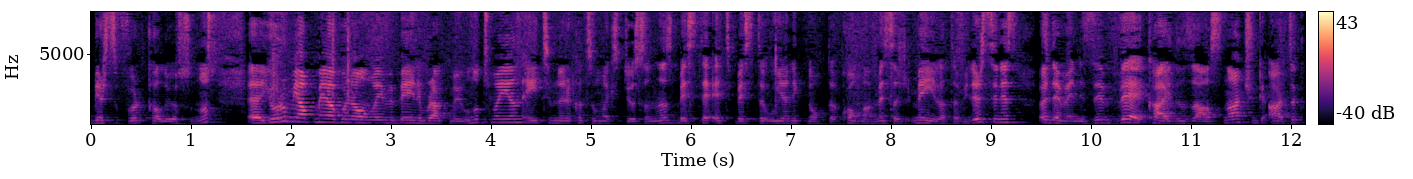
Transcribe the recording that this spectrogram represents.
1-0 kalıyorsunuz. E, yorum yapmayı, abone olmayı ve beğeni bırakmayı unutmayın. Eğitimlere katılmak istiyorsanız beste.besteuyanık.com'a mesaj, mail atabilirsiniz. Ödemenizi ve kaydınızı alsınlar. Çünkü artık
